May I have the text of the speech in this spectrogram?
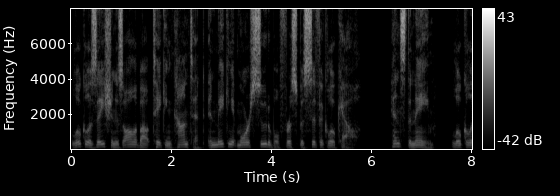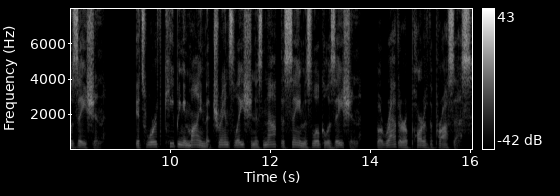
localization is all about taking content and making it more suitable for a specific locale. Hence the name, localization. It's worth keeping in mind that translation is not the same as localization, but rather a part of the process.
